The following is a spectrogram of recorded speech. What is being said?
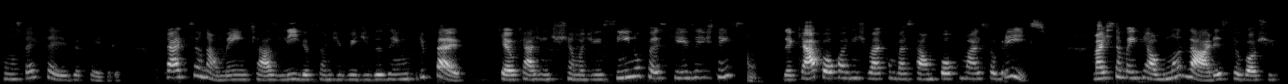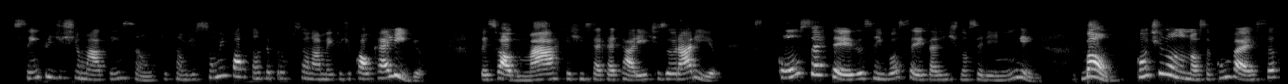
Com certeza, Pedro. Tradicionalmente, as ligas são divididas em um tripé, que é o que a gente chama de ensino, pesquisa e extensão. Daqui a pouco a gente vai conversar um pouco mais sobre isso. Mas também tem algumas áreas que eu gosto sempre de chamar a atenção, que são de suma importância para o funcionamento de qualquer liga. Pessoal do marketing, secretaria e tesouraria. Com certeza, sem vocês, a gente não seria ninguém. Bom, continuando nossa conversa,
